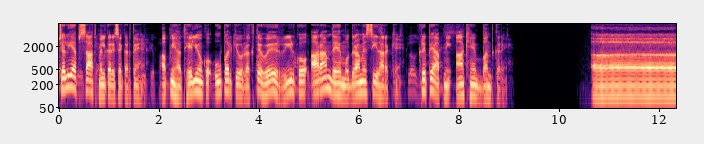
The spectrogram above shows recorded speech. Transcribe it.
चलिए अब साथ मिलकर इसे करते हैं। अपनी हथेलियों को ऊपर की ओर रखते हुए रीढ़ को आरामदेह मुद्रा में सीधा रखें। कृपया अपनी आँखें बंद करें। Uh...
